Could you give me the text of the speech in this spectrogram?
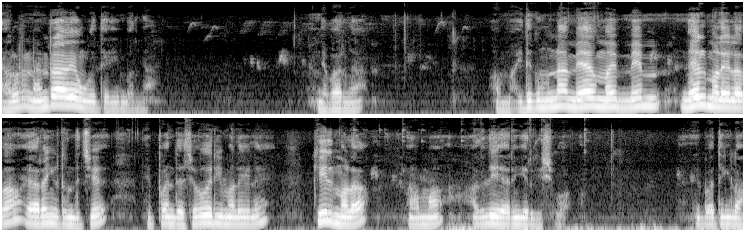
நல்லா நன்றாகவே உங்களுக்கு தெரியும் பாருங்கள் இங்கே பாருங்கள் ஆமாம் இதுக்கு முன்னே மே மே மே மேல்மலையில் தான் இறங்கிட்டு இருந்துச்சு. இப்போ இந்த சிவகிரி மலையிலையும் கீழ்மலை ஆமாம் அதுலேயும் இறங்கியிருக்கு சிவா. இது பார்த்தீங்களா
